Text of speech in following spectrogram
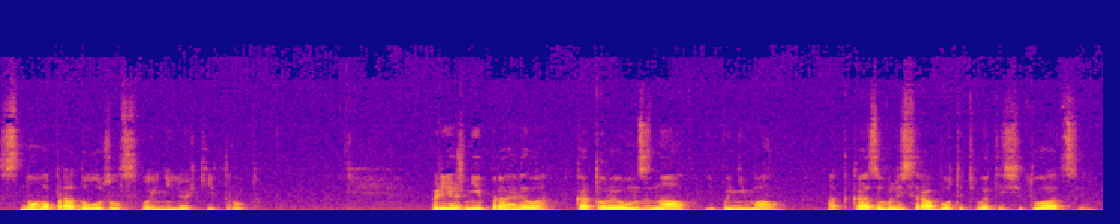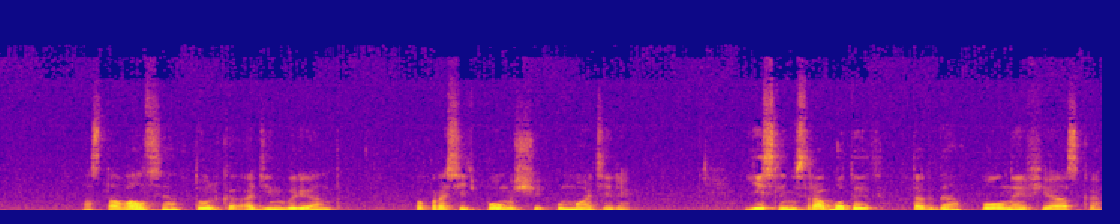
снова продолжил свой нелегкий труд. Прежние правила, которые он знал и понимал, отказывались работать в этой ситуации. Оставался только один вариант – попросить помощи у матери. Если не сработает, тогда полная фиаско.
